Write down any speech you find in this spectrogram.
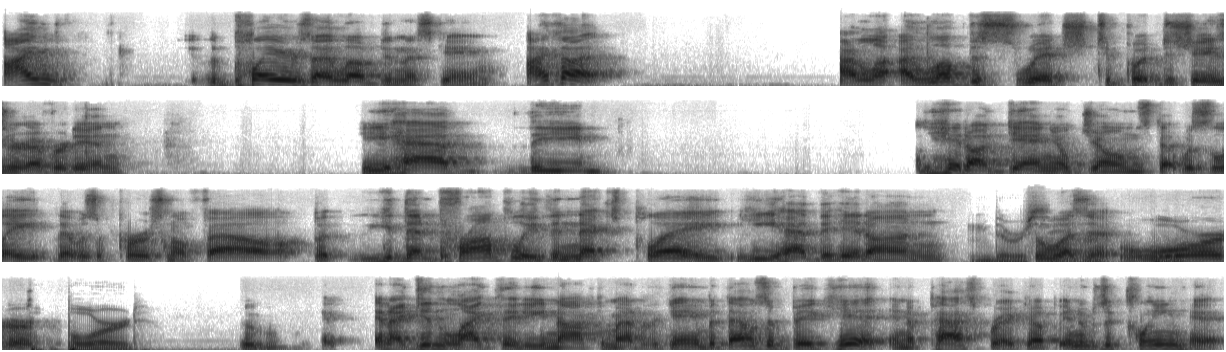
I the players I loved in this game. I thought I, lo- I love the switch to put Deshazor Everett in. He had the hit on Daniel Jones that was late, that was a personal foul. But then promptly the next play, he had the hit on The who was it, Ward or Board. and I didn't like that he knocked him out of the game, but that was a big hit in a pass breakup, and it was a clean hit.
